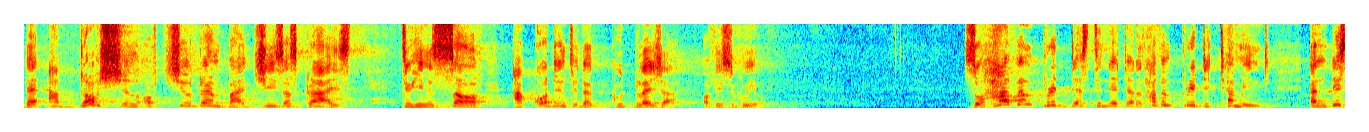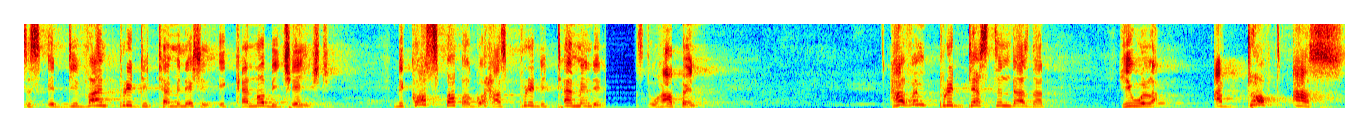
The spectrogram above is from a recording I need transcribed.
the adoption of children by Jesus Christ to himself according to the good pleasure of his will. So, having predestinated us, having predetermined, and this is a divine predetermination, it cannot be changed. Because Papa God has predetermined it has to happen. Having predestined us that He will adopt us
